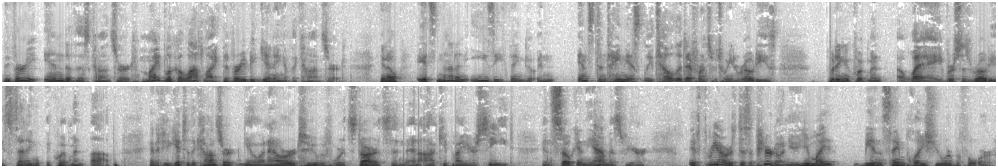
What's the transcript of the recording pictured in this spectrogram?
the very end of this concert might look a lot like the very beginning of the concert. You know, it's not an easy thing to in- instantaneously tell the difference between roadies putting equipment away versus roadies setting equipment up. And if you get to the concert, you know, an hour or two before it starts and, and occupy your seat and soak in the atmosphere, if three hours disappeared on you, you might be in the same place you were before.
